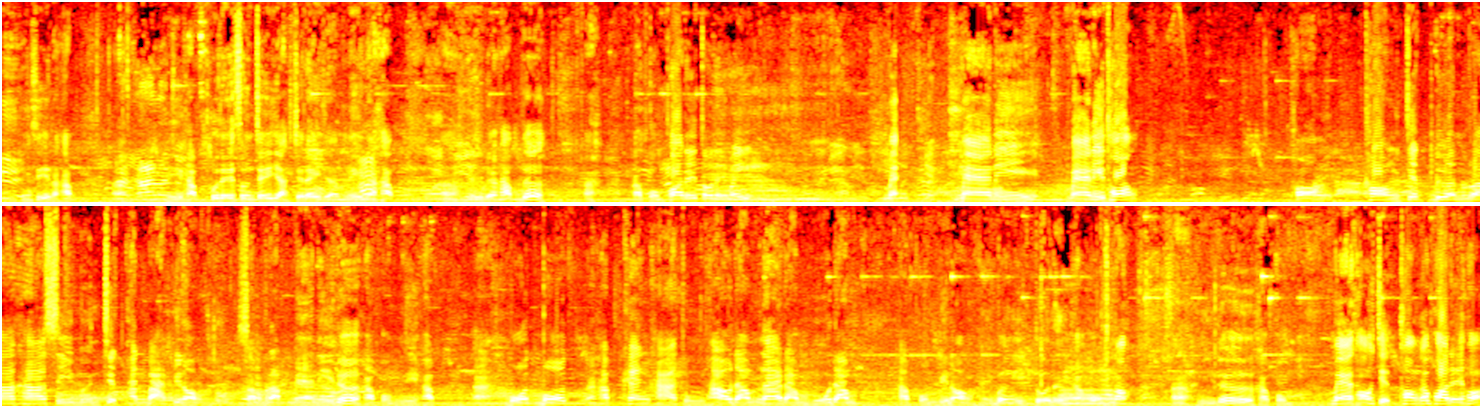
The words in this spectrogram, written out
ๆจังสี่แหละครับนี่ครับผู้ใดสนใจอยากจะได้จะนี่นะครับนี่เด้อครับเด้อ ครับผมพ่อได้ตัวไหนไมาอีกแม่แม่นี่แม่นี่ท้องทองทอง7เดือนราคา 47,000 บาทพี่น้องสำหรับแม่นี่เด้อครับผมนี่ครับอะโบทโบทนะครับแข้งขาถุงเท้าดำหน้าดำหูดำครับผมพี่น้องให้เบิ้งอีกตัวหนึ่งครับผมเนาะอะนี่เด้อครับผมแม่ท้อง7ท้องก็พอได้พอ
